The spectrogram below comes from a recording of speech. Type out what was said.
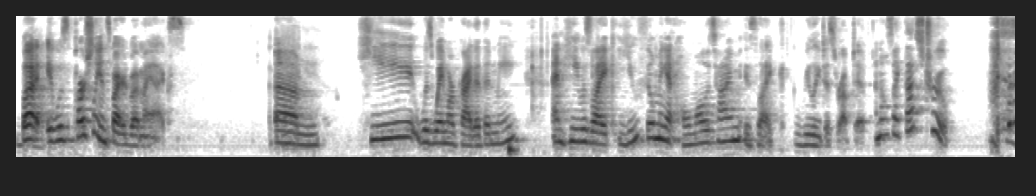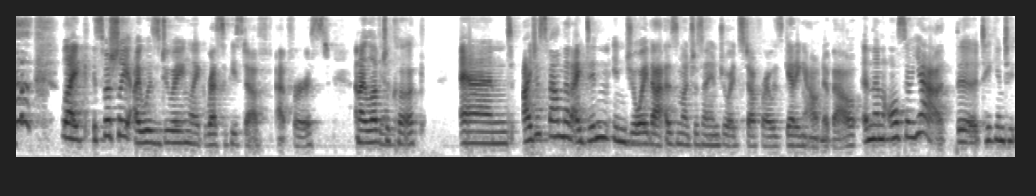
but it was partially inspired by my ex. Okay. um he was way more private than me and he was like, You filming at home all the time is like really disruptive. And I was like, That's true. like, especially I was doing like recipe stuff at first, and I love yeah. to cook. And I just found that I didn't enjoy that as much as I enjoyed stuff where I was getting out and about. And then also, yeah, the take into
